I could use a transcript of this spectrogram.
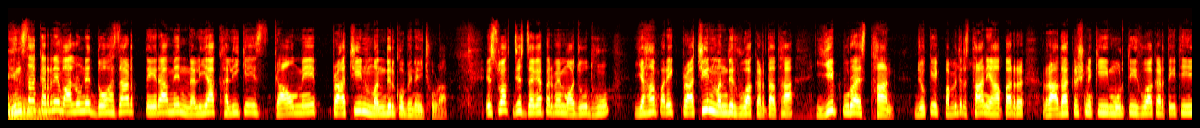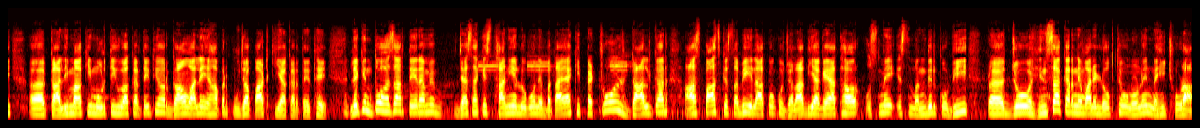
हिंसा करने वालों ने 2013 में नलिया खली के इस गाँव में प्राचीन मंदिर को भी नहीं छोड़ा। इस वक्त जिस जगह पर मैं मौजूद हूँ, यहाँ पर एक प्राचीन मंदिर हुआ करता था। ये पूरा स्थान जो कि एक पवित्र स्थान यहाँ पर राधा कृष्ण की मूर्ति हुआ करती थी अ, काली माँ की मूर्ति हुआ करती थी और गाँव वाले यहाँ पर पूजा पाठ किया करते थे। लेकिन 2013 में जैसा कि स्थानीय लोगों ने बताया कि पेट्रोल डालकर आसपास के सभी इलाकों को जला दिया गया था और उसमें इस मंदिर को भी जो हिंसा करने वाले लोग थे उन्होंने नहीं छोड़ा।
